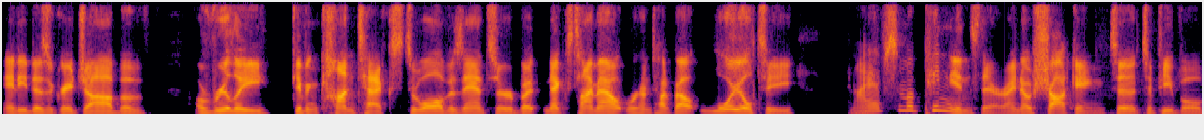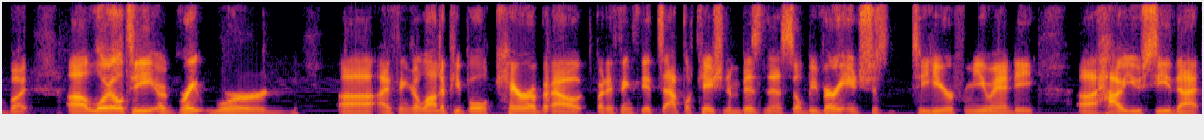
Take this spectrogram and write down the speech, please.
Andy does a great job of, of really giving context to all of his answer. But next time out, we're going to talk about loyalty. And I have some opinions there. I know shocking to, to people, but uh, loyalty, a great word uh, I think a lot of people care about, but I think its application in business. I'll be very interested to hear from you, Andy, uh, how you see that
